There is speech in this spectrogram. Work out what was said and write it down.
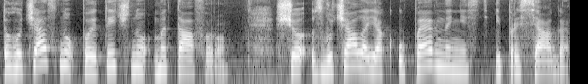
тогочасну поетичну метафору, що звучала як упевненість і присяга.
